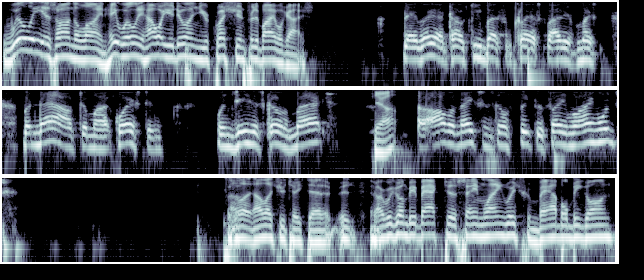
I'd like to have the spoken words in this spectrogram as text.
Willie is on the line. Hey, Willie, how are you doing? Your question for the Bible guys. Dave, I got to talk to you about some classified information. But now to my question: When Jesus comes back, Yeah. are all the nations going to speak the same language? I'll, let- I'll let you take that. Are we going to be back to the same language? Will Babel be gone?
